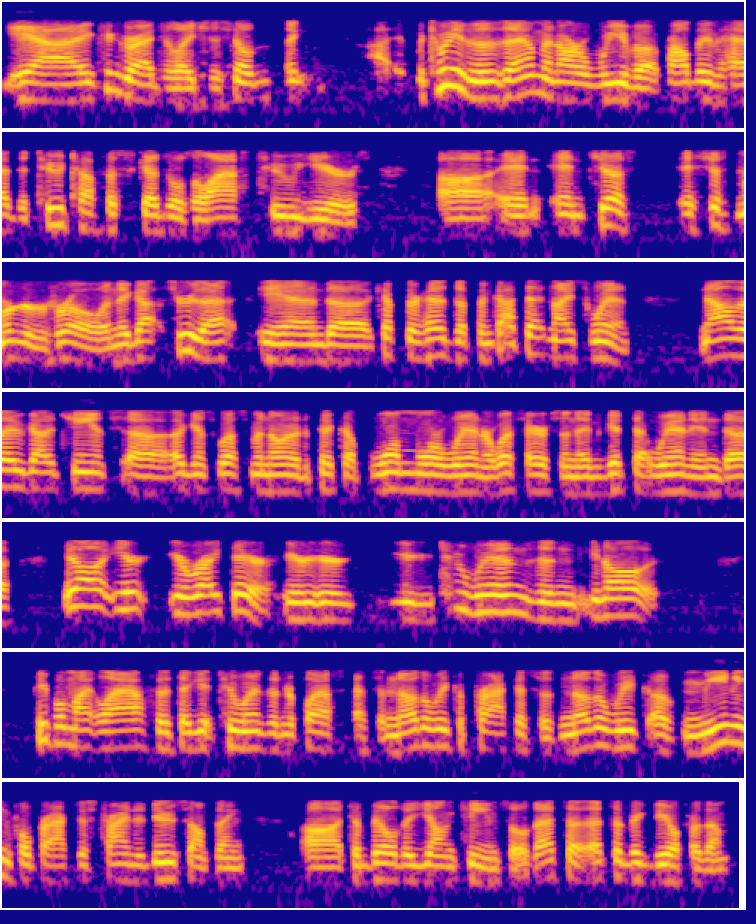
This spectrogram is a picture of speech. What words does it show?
Yeah, congratulations. Know, between them and Ar-We-Va, probably have had the two toughest schedules the last two years, uh, and and just it's just murderers row, and they got through that and uh, kept their heads up and got that nice win. Now they've got a chance uh, against West Monona to pick up one more win, or West Harrison, and get that win. And uh, you know, you're you're right there. You're you're, you're two wins, and you know, people might laugh that they get two wins in the playoffs. That's another week of practice. It's another week of meaningful practice trying to do something uh, to build a young team. So that's a that's a big deal for them.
